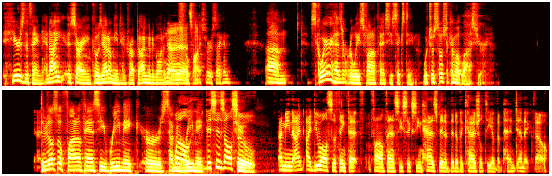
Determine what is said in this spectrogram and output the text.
here's the thing and i sorry and cozy i don't mean to interrupt i'm going to go on a No, no, no, soapbox for a second um square hasn't released final fantasy 16 which was supposed to come out last year there's also final fantasy remake or 7 well, remake This is also. two. I mean, I I do also think that Final Fantasy 16 has been a bit of a casualty of the pandemic, though.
